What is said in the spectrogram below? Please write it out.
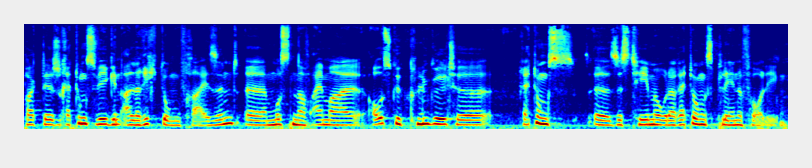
praktisch Rettungswege in alle Richtungen frei sind, äh, mussten auf einmal ausgeklügelte Rettungssysteme oder Rettungspläne vorlegen.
